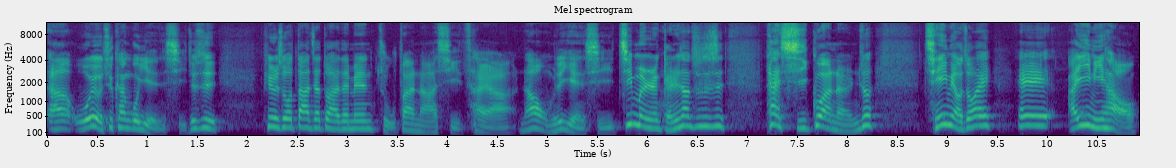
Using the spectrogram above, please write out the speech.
呃，我有去看过演习，就是譬如说大家都还在那边煮饭啊、洗菜啊，然后我们就演习。金门人感觉上就是太习惯了。你说前一秒钟，哎哎，阿姨你好，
